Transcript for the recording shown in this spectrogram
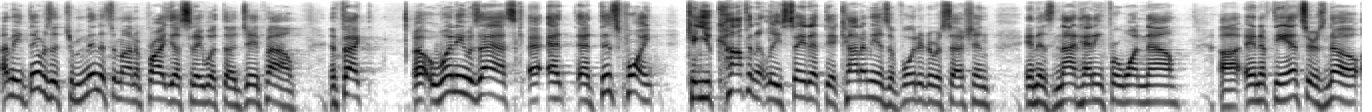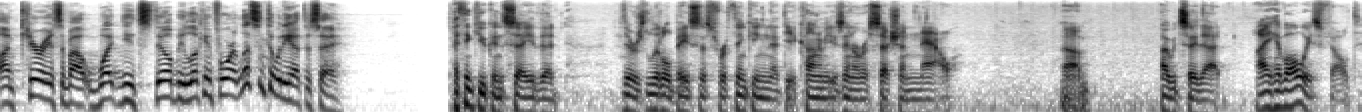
I mean, there was a tremendous amount of pride yesterday with uh, Jay Powell. In fact, uh, when he was asked at, at this point, can you confidently say that the economy has avoided a recession and is not heading for one now? Uh, and if the answer is no, I'm curious about what you'd still be looking for. Listen to what he had to say. I think you can say that there's little basis for thinking that the economy is in a recession now. Um, I would say that. I have always felt,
